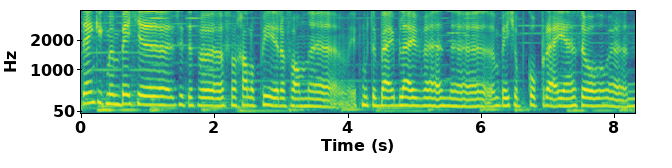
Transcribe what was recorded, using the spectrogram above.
denk ik me een beetje zitten ver, vergalopperen van uh, ik moet erbij blijven en uh, een beetje op kop rijden en zo. En,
